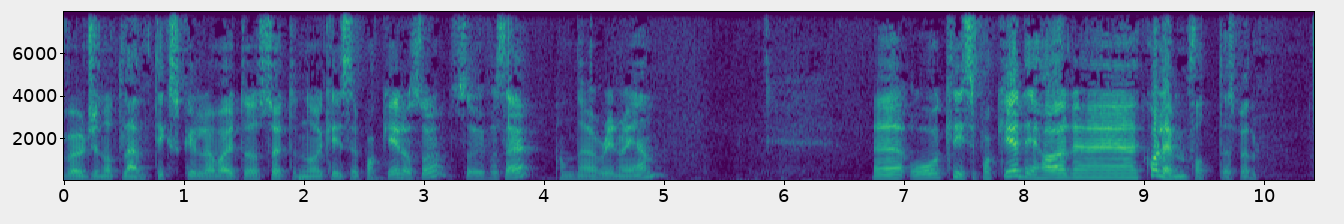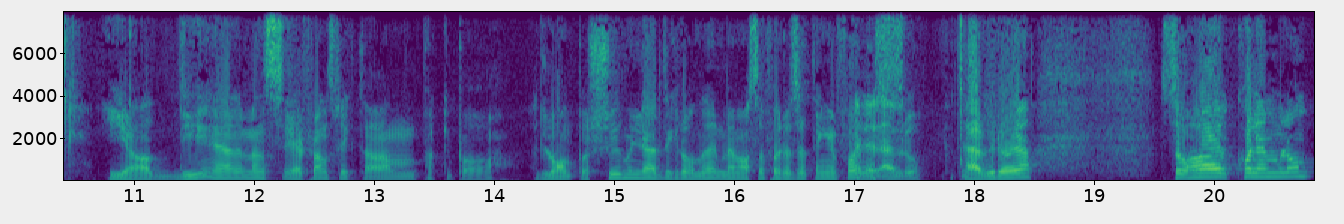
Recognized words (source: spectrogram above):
Virgin Atlantic skulle være ute og søte noen krisepakker også, så vi får se om det blir noe igjen. Eh, og krisepakke, det har eh, KLM fått, Espen. Ja, de, eh, mens Air France fikk da en pakke på et lån på 7 milliarder kroner med masse forutsetninger for. Eller euro. faktisk. Euro, ja. Så har KLM lånt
